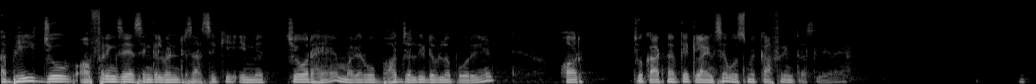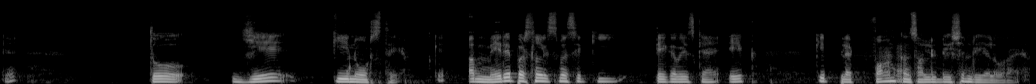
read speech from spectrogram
अभी जो ऑफरिंग्स हैं सिंगल वेंडर सैसी की इमेच्योर हैं, मगर वो बहुत जल्दी डेवलप हो रही हैं और जो गार्टनर के क्लाइंट्स हैं वो उसमें काफ़ी इंटरेस्ट ले रहे हैं। Okay okay? तो ये की नोट्स थे ओके अब मेरे पर्सनल इसमें से की टेक अवेज क्या है? एक, कि प्लेटफॉर्म कंसोलिडेशन रियल हो रहा है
